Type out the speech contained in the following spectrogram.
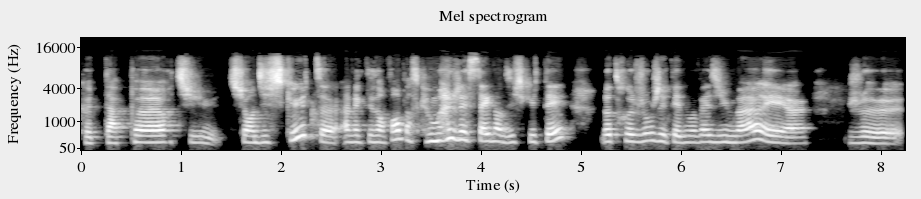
que tu as peur, tu, tu, en discutes avec tes enfants? Parce que moi, j'essaye d'en discuter. L'autre jour, j'étais de mauvaise humeur et euh, je,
